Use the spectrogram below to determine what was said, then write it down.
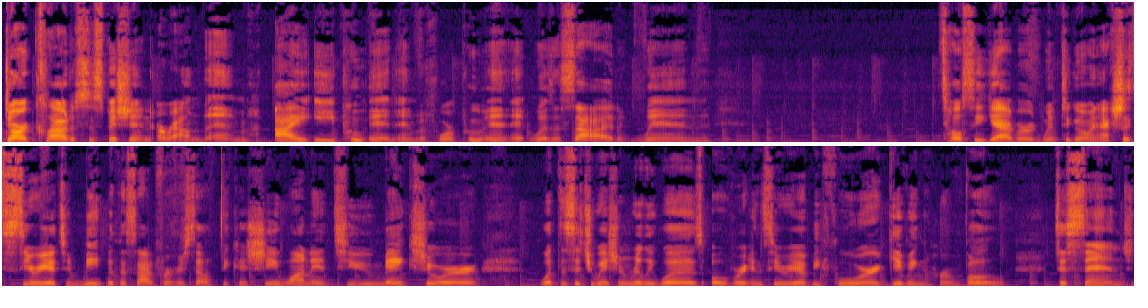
dark cloud of suspicion around them, i.e., Putin. And before Putin, it was Assad when Tulsi Gabbard went to go and actually to Syria to meet with Assad for herself because she wanted to make sure what the situation really was over in Syria before giving her vote to send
